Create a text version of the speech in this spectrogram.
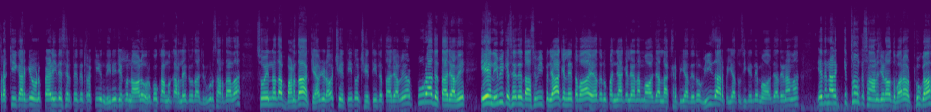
ਤਰੱਕੀ ਕਰਕੇ ਹੁਣ ਪੈਲੀ ਦੇ ਸਿਰ ਤੇ ਤੇ ਤਰੱਕੀ ਹੁੰਦੀ ਨਹੀਂ ਜੇ ਕੋਈ ਨਾਲ ਹੋਰ ਕੋ ਕੰਮ ਕਰ ਲੇ ਤੇ ਉਹਦਾ ਜ਼ਰੂਰ ਸਰਦਾ ਵਾ। ਸੋ ਇਹਨਾਂ ਦਾ ਬਣਦਾ ਹੱਕ ਆ ਜਿਹੜਾ ਉਹ ਛੇਤੀ ਤੋਂ ਛੇਤੀ ਦਿੱਤਾ ਜਾਵੇ ਔਰ ਪੂਰਾ ਦਿੱਤਾ ਜਾਵੇ। ਇਹ ਨਹੀਂ ਵੀ ਕਿਸੇ ਦੇ 10 20 50 ਕਿੱਲੇ ਤਬਾਹ ਹੋਇਆ, ਤੈਨੂੰ ਪੰਜਾਂ ਕਿੱਲਿਆਂ ਦਾ ਮੁਆਵਜ਼ਾ ਲੱਖ ਰੁਪਈਆ ਦੇ ਦਿਓ 20000 ਰੁਪਈਆ ਤੁਸੀਂ ਕਹਿੰਦੇ ਮੁਆਵਜ਼ਾ ਦੇਣਾ ਵਾ। ਇਹਦੇ ਨਾਲ ਕਿੱਥੋਂ ਕਿਸਾਨ ਜਿਹੜਾ ਉਹ ਦੁਬਾਰਾ ਉੱਠੂਗਾ?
